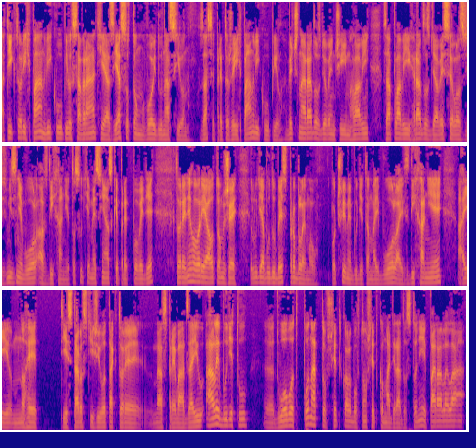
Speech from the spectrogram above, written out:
A tí, ktorých pán vykúpil, sa vrátia s jasotom vojdu na Sion. Zase, pretože ich pán vykúpil. Večná radosť ovenčí im hlavy, zaplaví ich radosť a veselosť, zmizne vôľ a vzdychanie. To sú tie mesiánske predpovede, ktoré nehovoria o tom, že ľudia budú bez problémov. Počujeme, bude tam aj bôľ, aj vzdychanie, aj mnohé tie starosti života, ktoré nás prevádzajú, ale bude tu e, dôvod ponad to všetko, alebo v tom všetko mať radosť. To nie je paralela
